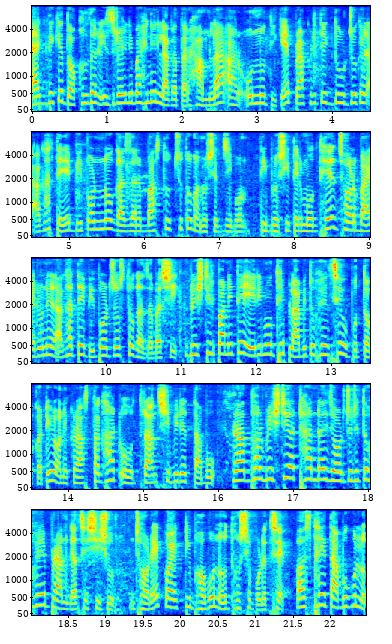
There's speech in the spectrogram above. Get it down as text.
একদিকে দখলদার ইসরায়েলি বাহিনীর লাগাতার হামলা আর অন্যদিকে প্রাকৃতিক দুর্যোগের আঘাতে বিপন্ন গাজার বাস্তুচ্যুত মানুষের জীবন। তীব্র শীতের মধ্যে ঝড় বাইরনের আঘাতে বিপর্যস্ত গাজাবাসী। বৃষ্টির পানিতে এরই মধ্যে প্লাবিত হয়েছে উপত্যকাটির অনেক রাস্তাঘাট ও ত্রাণ শিবিরের তাঁবু। রাতভর বৃষ্টি আর ঠান্ডায় জর্জরিত হয়ে প্রাণ গেছে শিশুর। ঝড়ে কয়েকটি ভবনও ধসে পড়েছে। অস্থায়ী তাঁবুগুলো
